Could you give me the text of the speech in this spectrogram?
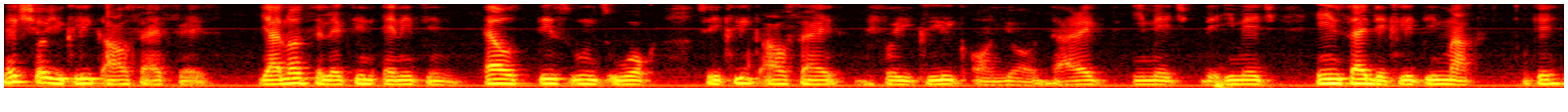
make sure you click outside first. You are not selecting anything else this won't work. So you click outside before you click on your direct image the image inside the clipping mask okay?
